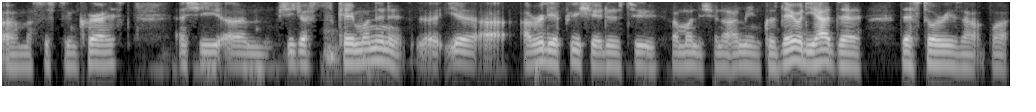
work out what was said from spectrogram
uh, my sister in Christ, and she um she just came on in it. Uh, yeah, I, I really appreciate those two. If I'm honest, you know what I mean? Because they already had their their stories out, but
